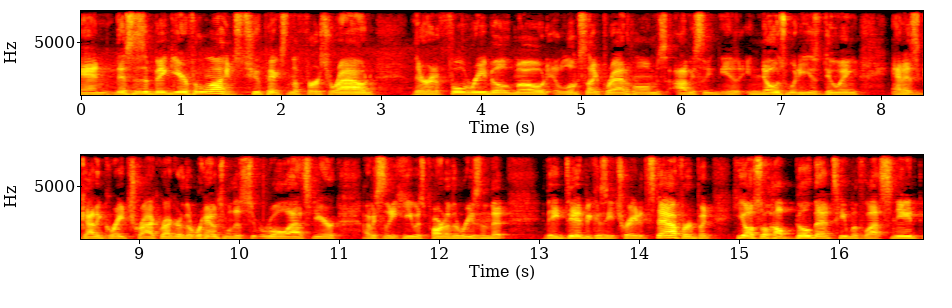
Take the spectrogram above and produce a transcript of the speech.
And this is a big year for the Lions. Two picks in the first round. They're in a full rebuild mode. It looks like Brad Holmes obviously he knows what he's doing and has got a great track record. The Rams won the Super Bowl last year. Obviously, he was part of the reason that they did because he traded Stafford, but he also helped build that team with Les Snead.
